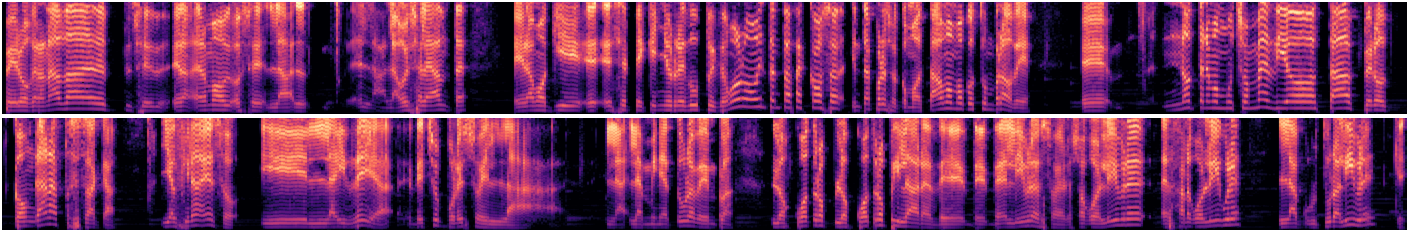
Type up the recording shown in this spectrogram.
pero Granada, éramos, o sea, la, la, la antes, éramos aquí e, ese pequeño reducto y de bueno, vamos a intentar hacer cosas. Entonces por eso, como estábamos acostumbrados de... Eh, no tenemos muchos medios, tal, pero con ganas esto se saca. Y al final eso. Y la idea, de hecho, por eso en la, miniatura de, en plan, los cuatro, los cuatro pilares del de, libre, eso el software libre, el hardware libre, la cultura libre, que,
